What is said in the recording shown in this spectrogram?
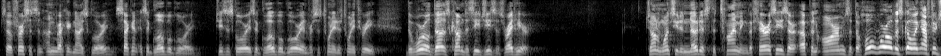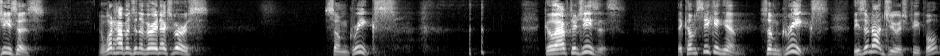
So, first, it's an unrecognized glory. Second, it's a global glory. Jesus' glory is a global glory in verses 20 to 23. The world does come to see Jesus right here. John wants you to notice the timing. The Pharisees are up in arms that the whole world is going after Jesus. And what happens in the very next verse? Some Greeks go after Jesus. They come seeking him. Some Greeks. These are not Jewish people.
